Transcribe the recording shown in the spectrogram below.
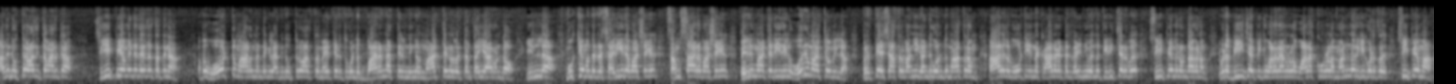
അതിന്റെ ഉത്തരവാദിത്തമാർക്കാ സി പി എമ്മിന്റെ നേതൃത്വത്തിനാ. അപ്പൊ വോട്ട് മാറുന്നുണ്ടെങ്കിൽ അതിന്റെ ഉത്തരവാദിത്വം ഏറ്റെടുത്തുകൊണ്ട് ഭരണത്തിൽ നിങ്ങൾ മാറ്റങ്ങൾ വരുത്താൻ തയ്യാറുണ്ടോ? ഇല്ല. മുഖ്യമന്ത്രിയുടെ ശരീരഭാഷയിൽ സംസാര ഭാഷയിൽ പെരുമാറ്റ രീതിയിൽ ഒരു മാറ്റവുമില്ല. പ്രത്യയശാസ്ത്ര ഭംഗി കണ്ടുകൊണ്ട് മാത്രം ആളുകൾ വോട്ട് ചെയ്യുന്ന കാലഘട്ടം കഴിഞ്ഞു എന്ന് തിരിച്ചറിവ് സി പി എമ്മിന് ഉണ്ടാകണം. ഇവിടെ ബി ജെ പിക്ക് വളരാനുള്ള വളക്കൂറുള്ള മണ്ണൊരുക്കി കൊടുത്ത് സി പി എം ആ.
